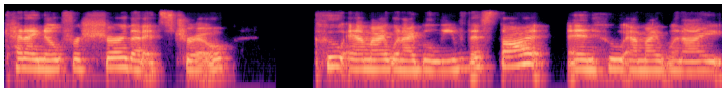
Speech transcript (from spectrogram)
Can i know for sure that it's true? Who am i when i believe this thought? And who am i when i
